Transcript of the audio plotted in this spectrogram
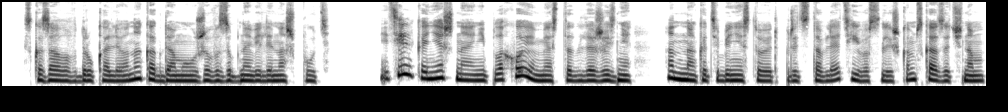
— сказала вдруг Алена, когда мы уже возобновили наш путь. Итиль, конечно, неплохое место для жизни, однако тебе не стоит представлять его слишком сказочным.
